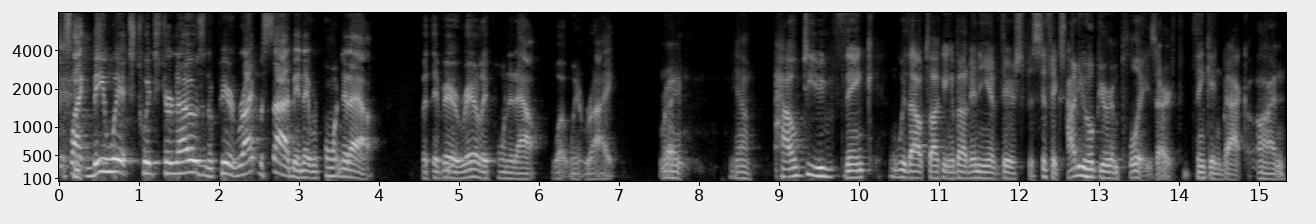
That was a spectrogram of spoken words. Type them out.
It's like Bewitched twitched her nose and appeared right beside me, and they were pointing it out, but they very rarely pointed out what went right. Right. Yeah. How do you think, without talking about any of their specifics, how do you hope your employees are thinking back on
